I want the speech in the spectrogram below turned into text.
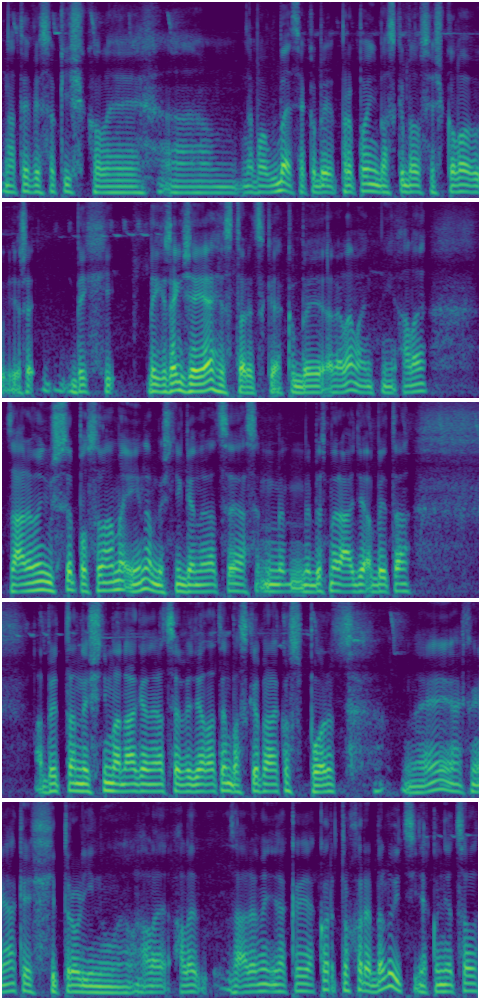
na ty vysoké školy, um, nebo vůbec jakoby propojení basketbalu se školou, bych, bych řekl, že je historicky jakoby relevantní, ale zároveň už se posouváme i na dnešní generace. My, my bychom rádi, aby ta aby ta dnešní mladá generace viděla ten basketbal jako sport, ne jak nějaký chytrolínů, jo, ale, ale zároveň jako, jako trochu rebelující, jako něco,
